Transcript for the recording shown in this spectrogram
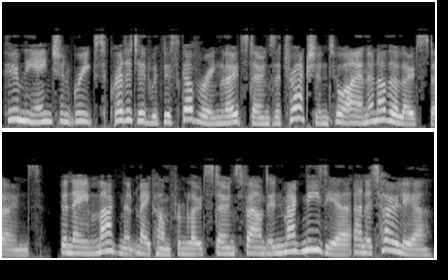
whom the ancient Greeks credited with discovering lodestone's attraction to iron and other lodestones. The name magnet may come from lodestones found in Magnesia, Anatolia.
